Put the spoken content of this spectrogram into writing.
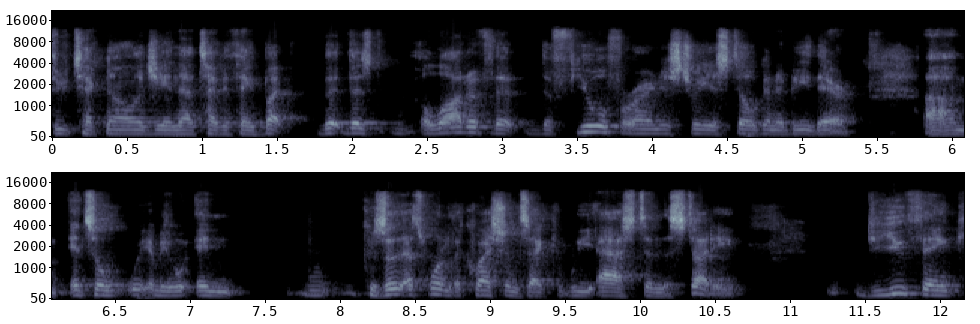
through technology and that type of thing. But there's a lot of the the fuel for our industry is still going to be there. Um, and so, I mean, in because that's one of the questions that we asked in the study do you think,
